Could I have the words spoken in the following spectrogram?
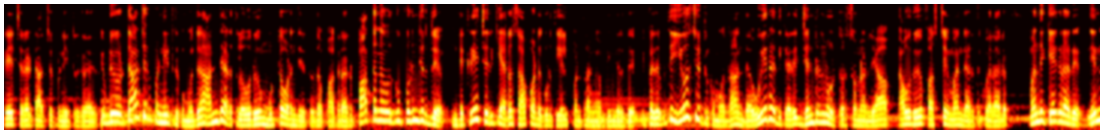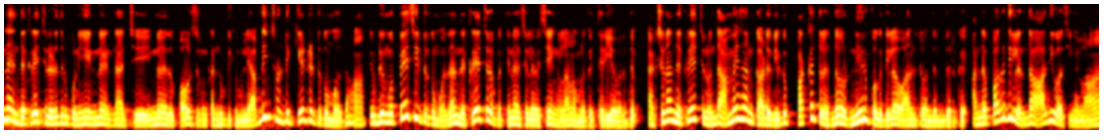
கிரியேச்சரை டார்ச்சர் பண்ணிட்டு இருக்காரு இப்படி ஒரு டார்ச்சர் பண்ணிட்டு இருக்கும்போது அந்த இடத்துல ஒரு முட்டை உடஞ்சிருக்கிறத பார்க்குறாரு. பார்த்தோன்னே அவருக்கு புரிஞ்சிருது இந்த கிரியேச்சருக்கு யாரோ சாப்பாடு கொடுத்து ஹெல்ப் பண்ணுறாங்க அப்படிங்கிறது. இப்போ இதை பற்றி யோசிச்சுட்டு இருக்கும்போது தான் அந்த உயர் அதிகாரி ஜென்ரல்னு ஒருத்தர் சொன்னோம் இல்லையா? அவரு ஃபர்ஸ்ட் டைமாக இந்த இடத்துக்கு வராரு வந்து கேட்குறாரு என்ன இந்த கிரியேச்சர் எடுத்துகிட்டு போனீங்க? இன்னும் என்னாச்சு? இன்னும் ஏதோ பவர்ஸ் இருக்குன்னு கண்டுபிடிக்க முடியல? அப்படின்னு சொல்லிட்டு கேட்டுட்டு இருக்கும்போது தான் இப்படி உங்க பேசிட்டு இருக்கும்போது அந்த கிரியேச்சரை பற்றின சில விஷயங்கள்லாம் நம்மளுக்கு தெரிய வருது. ஆக்சுவலாக அந்த கிரியேச்சர் வந்து அமேசான் காடுகளுக்கு பக்கத்தில் இருந்த ஒரு நீர் பகுதியில் வாழ்ந்துட்டு வந்திருந்திருக்கு. அந்த பகுதியில் இருந்த ஆதிவாசிகள்லாம்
